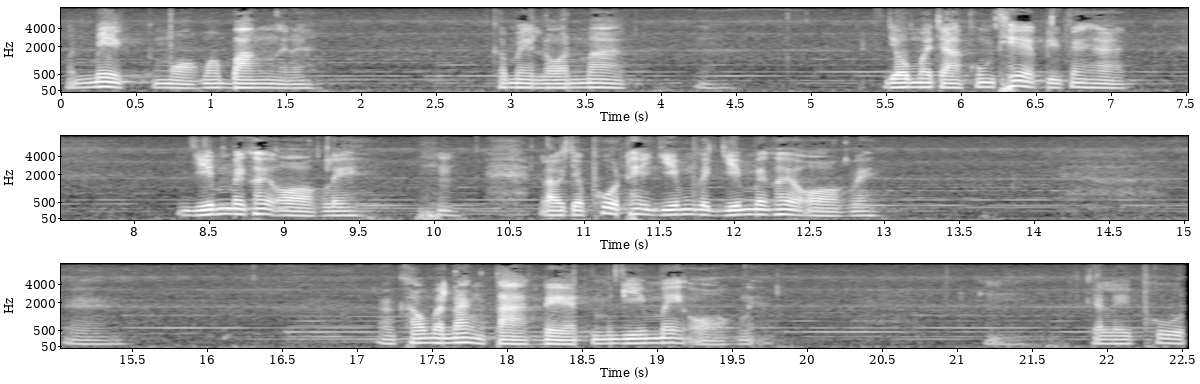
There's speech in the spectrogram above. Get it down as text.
เหมือนเมฆหมอกมาบังนะ ก็ไม่ร้อนมากโยมมาจากกรุงเทพอีกต่างหาก ยิ้มไม่ค่อยออกเลย เราจะพูดให้ยิ้มก็ยิ้มไม่ค่อยออกเลยเเขามานั่งตากแดดมันยิ้มไม่ออกเนี่ย ก็เลยพูด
